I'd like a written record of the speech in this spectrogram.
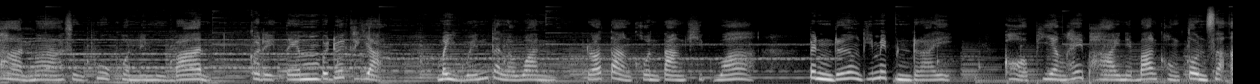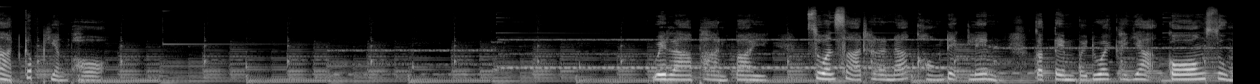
ผ่านมาสู่ผู้คนในหมู่บ้าน ก็ได้เต็มไปด้วยขยะ ไม่เว้นแต่ละวัน เพราะต่างคนต่างคิดว่า เป็นเรื่องที่ไม่เป็นไร ขอเพียงให้ภายในบ้านของตนสะอาดก็เพียงพอเวลาผ่านไป สวนสาธารณะของเด็กเล่น ก็เต็มไปด้วยขยะกองสุม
